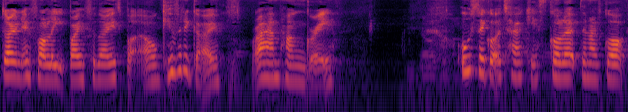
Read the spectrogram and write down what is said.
Don't know if I'll eat both of those, but I'll give it a go. I am hungry. Also got a turkey scallop. Then I've got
